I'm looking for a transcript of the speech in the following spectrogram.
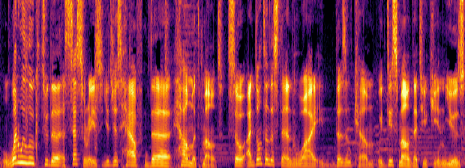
When we look to the accessories, you just have the helmet mount. So I don't understand why it doesn't come with this mount that you can use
